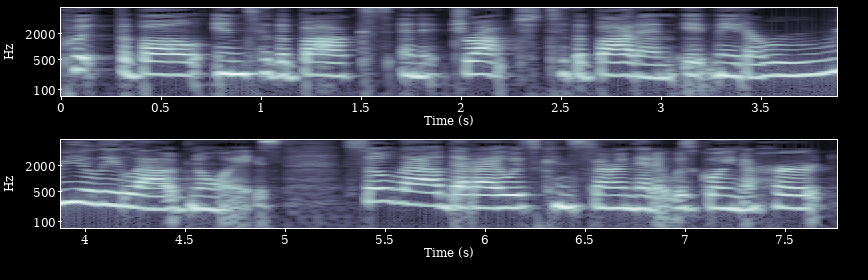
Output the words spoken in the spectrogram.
put the ball into the box and it dropped to the bottom, it made a really loud noise. So loud that I was concerned that it was going to hurt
